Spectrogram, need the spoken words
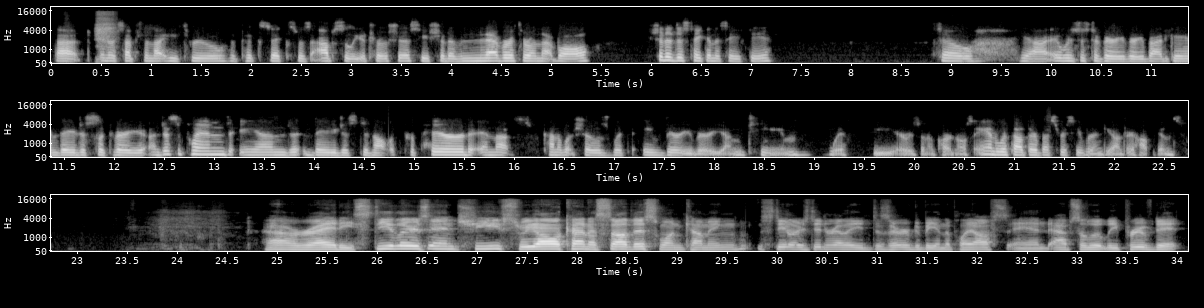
That interception that he threw, the pick six, was absolutely atrocious. He should have never thrown that ball. Should have just taken the safety. So, yeah, it was just a very, very bad game. They just looked very undisciplined and they just did not look prepared. And that's kind of what shows with a very, very young team with the Arizona Cardinals and without their best receiver in DeAndre Hopkins. All righty, Steelers and Chiefs. We all kind of saw this one coming. The Steelers didn't really deserve to be in the playoffs and absolutely proved it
